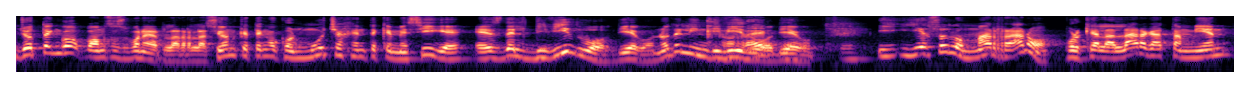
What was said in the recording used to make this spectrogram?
yo, tengo, vamos a suponer, la relación que tengo con mucha gente que me sigue es del individuo, Diego, no del individuo, Diego. Y, y, eso es lo más raro, porque a la larga también,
